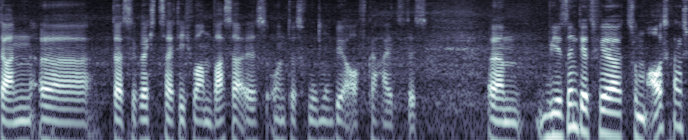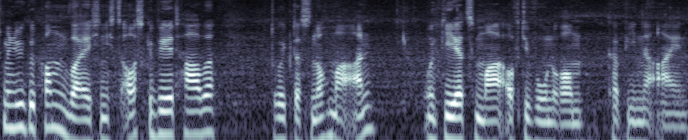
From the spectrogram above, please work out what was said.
dann, äh, dass rechtzeitig warm Wasser ist und das Wohnmobil aufgeheizt ist. Ähm, wir sind jetzt wieder zum Ausgangsmenü gekommen, weil ich nichts ausgewählt habe. Drücke das nochmal an und gehe jetzt mal auf die Wohnraumkabine ein.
